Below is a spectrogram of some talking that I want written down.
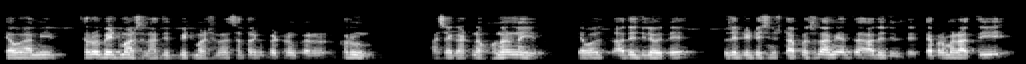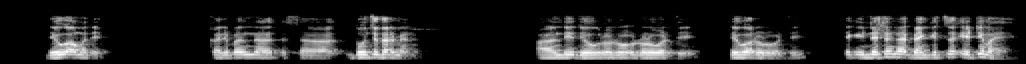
त्यामुळे आम्ही सर्व बेट मार्शल हद्दीत बीट मार्शल सतर्क पेट्रोल कर करून अशा घटना होणार नाहीत. तेव्हा आदेश दिले होते. तसे डिटेशन स्टाफला सुद्धा आम्ही आता आदेश दिले होते. त्याप्रमाणे रात्री देवगावमध्ये करीबन स- दोनच्या दरम्यान आळंदी देहू रो रो- रोडवरती देवगाव रोडवरती एक इंडस्ट्रियल बँकेचं ए टी एम आहे.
